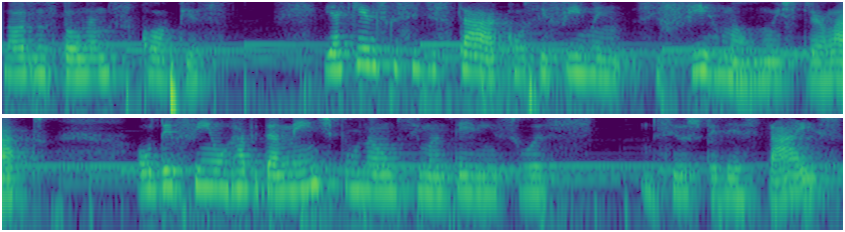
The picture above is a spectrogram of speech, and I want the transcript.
Nós nos tornamos cópias. E aqueles que se destacam se, firmem, se firmam no estrelato ou definham rapidamente por não se manterem em, suas, em seus pedestais,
